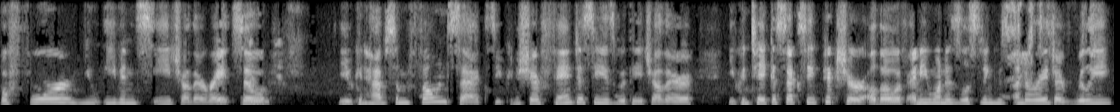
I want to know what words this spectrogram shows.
before you even see each other, right? So mm-hmm. You can have some phone sex, you can share fantasies with each other, you can take a sexy picture. Although, if anyone is listening who's underage, I really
